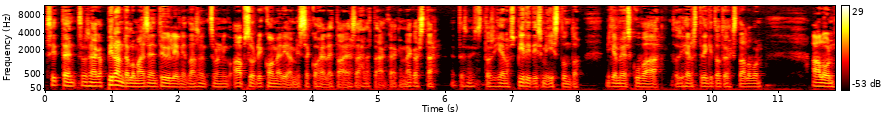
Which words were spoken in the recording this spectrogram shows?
Sitten semmoisen aika pirandellumaiseen tyyliin, niin tämä on semmoinen niin absurdi komedia, missä kohelletaan ja sählätään kaiken näköistä. Että on tosi hieno spiritismi-istunto, mikä myös kuvaa tosi hienosti tietenkin 1900-luvun alun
